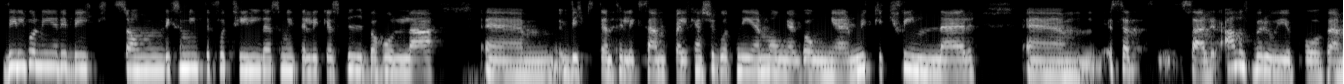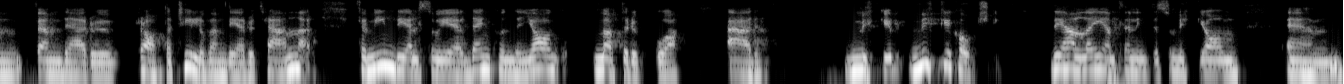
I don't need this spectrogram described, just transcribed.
vill gå ner i vikt, som liksom inte får till det, som inte lyckas bibehålla eh, vikten till exempel, kanske gått ner många gånger, mycket kvinnor. Eh, så, att, så här, allt beror ju på vem, vem det är du pratar till och vem det är du tränar. För min del så är den kunden jag möter upp på är mycket, mycket coaching. Det handlar egentligen inte så mycket om um,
